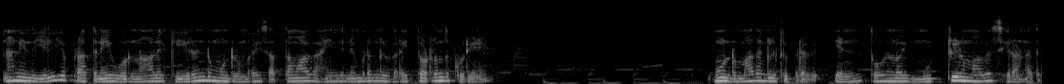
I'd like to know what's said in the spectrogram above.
நான் இந்த எளிய பிரார்த்தனையை ஒரு நாளைக்கு இரண்டு மூன்று முறை சத்தமாக ஐந்து நிமிடங்கள் வரை தொடர்ந்து கூறினேன். மூன்று மாதங்களுக்கு பிறகு என் தோல்நோய் முற்றிலுமாக சீரானது.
